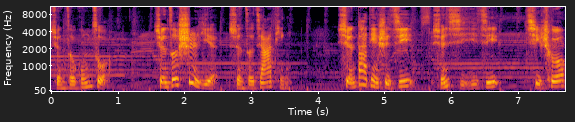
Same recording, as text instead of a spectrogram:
选择工作，选择事业，选择家庭，选大电视机，选洗衣机、汽车、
